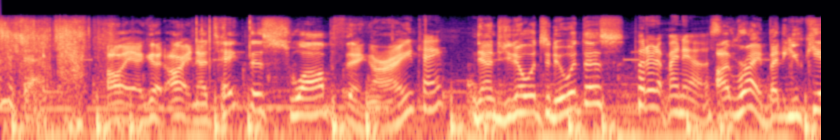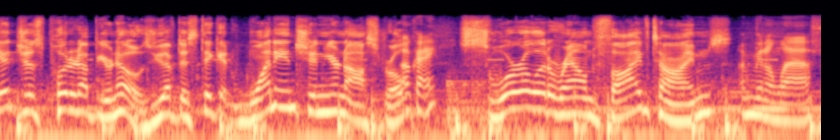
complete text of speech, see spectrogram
sound effect. Oh, yeah, good. All right, now take this swab thing, all right? Okay. Now, do you know what to do with this? Put it up my nose. Uh, right, but you can't just put it up your nose. You have to stick it one inch in your nostril. Okay. Swirl it around five times, I'm gonna laugh.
